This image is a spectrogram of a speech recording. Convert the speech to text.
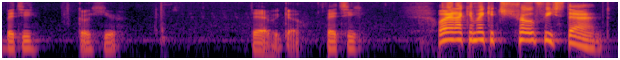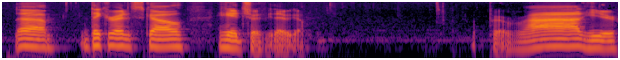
Betty, go here. There we go. Betty. Wait, I can make a trophy stand. Uh, decorated skull, head trophy. There we go. Put it right here.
